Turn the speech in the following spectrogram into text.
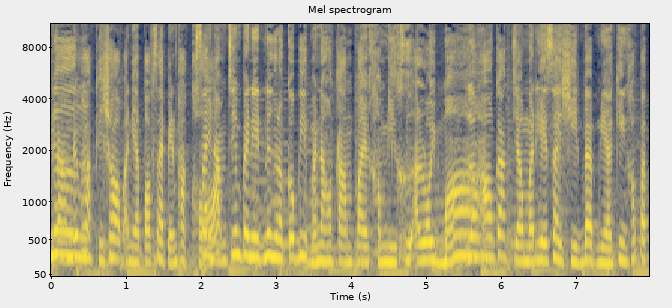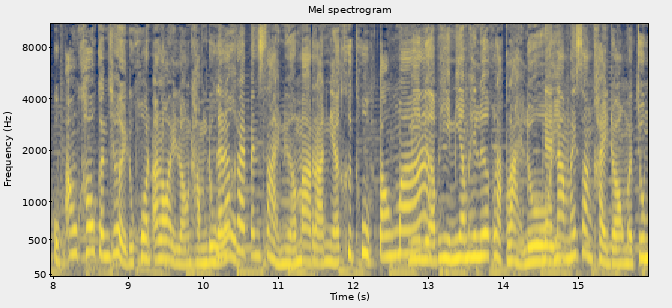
หนึ่งตามด้วยผักที่ชอบอันเนี้ยป๊อปใส่เป็นผักคอสใส่น้ำจิ้มไปนิดนึงแล้วก็บีบมะนาวตามไปคำนี้คืออร่อยมากลองเอากากเจียวมาเทใส่ชีสแบบเนี้ยกินเข้าไปปุ๊บเอ้าเข้ากันเฉยทุกคนอร่อยลองทำดูและถ้าใครเป็นสายเนื้อมาร้านเนี้ยคือถูกต้องมากมีเนื้อพรีเมียมให้เลือกหลากหลายเลยแนะนำให้สั่งไข่ดองมาจุ่ม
